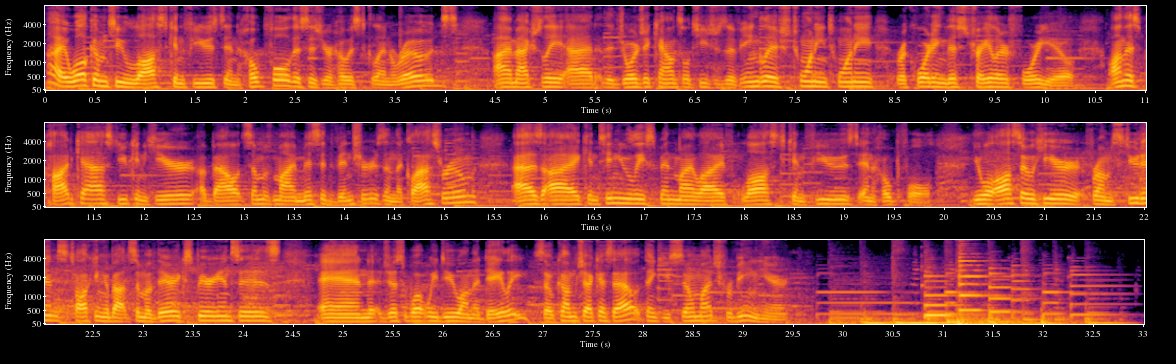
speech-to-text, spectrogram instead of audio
Hi, welcome to Lost, Confused, and Hopeful. This is your host, Glenn Rhodes. I'm actually at the Georgia Council Teachers of English 2020 recording this trailer for you. On this podcast, you can hear about some of my misadventures in the classroom as I continually spend my life lost, confused, and hopeful. You will also hear from students talking about some of their experiences and just what we do on the daily. So come check us out. Thank you so much for being here.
